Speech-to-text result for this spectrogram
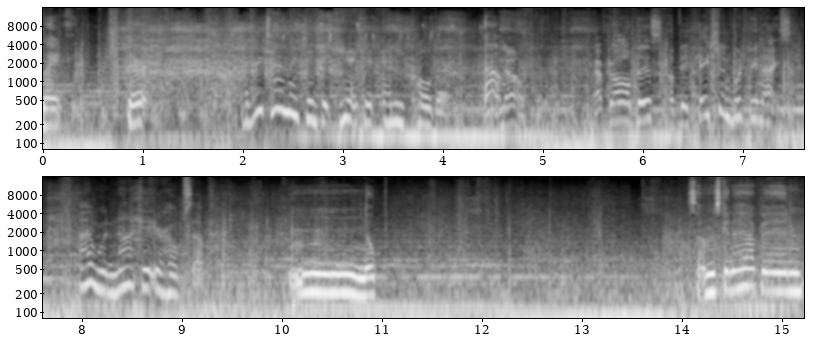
like, they're. Every time I think it can't get any colder, Oh, No. After all this, a vacation would be nice. I would not get your hopes up. Mm, nope. Something's gonna happen.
